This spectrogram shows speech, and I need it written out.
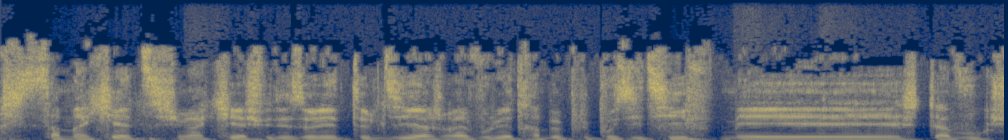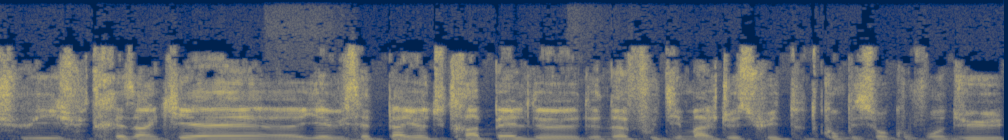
Ça m'inquiète, je suis inquiet, je suis désolé de te le dire, j'aurais voulu être un peu plus positif, mais je t'avoue que je suis, je suis très inquiet. Euh, il y a eu cette période, tu te rappelles, de, de 9 ou 10 matchs de suite, toutes compétitions confondues,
